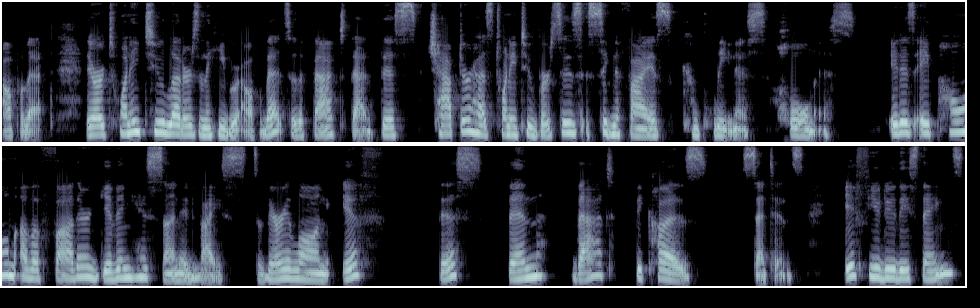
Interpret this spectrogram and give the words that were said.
alphabet. There are 22 letters in the Hebrew alphabet, so the fact that this chapter has 22 verses signifies completeness, wholeness. It is a poem of a father giving his son advice. It's a very long if, this, then, that, because sentence. If you do these things,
